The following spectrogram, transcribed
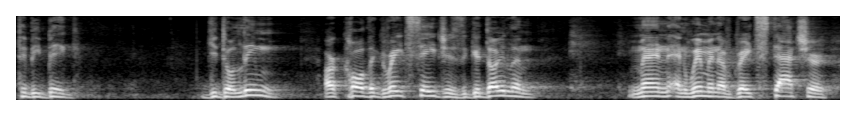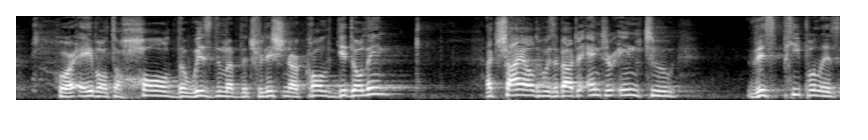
to be big. Gidolim are called the great sages, the gedolim, men and women of great stature who are able to hold the wisdom of the tradition are called gidolim. A child who is about to enter into this people is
